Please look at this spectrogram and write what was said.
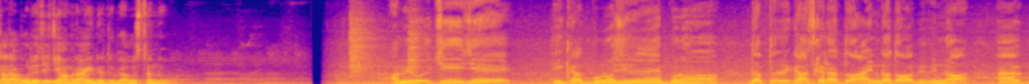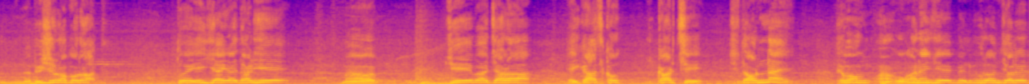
তারা বলেছে যে আমরা আইনত ব্যবস্থা নেব। আমি বলছি যে এই বন বন দপ্তরের গাছ কাটা তো আইনগত বিভিন্ন ভীষণ অপরাধ। তো এই জায়গায় দাঁড়িয়ে যে বা যারা এই গাছ কাটছে, সেটা অন্যায়। এবং ওখানে যে বেলপুর অঞ্চলের,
